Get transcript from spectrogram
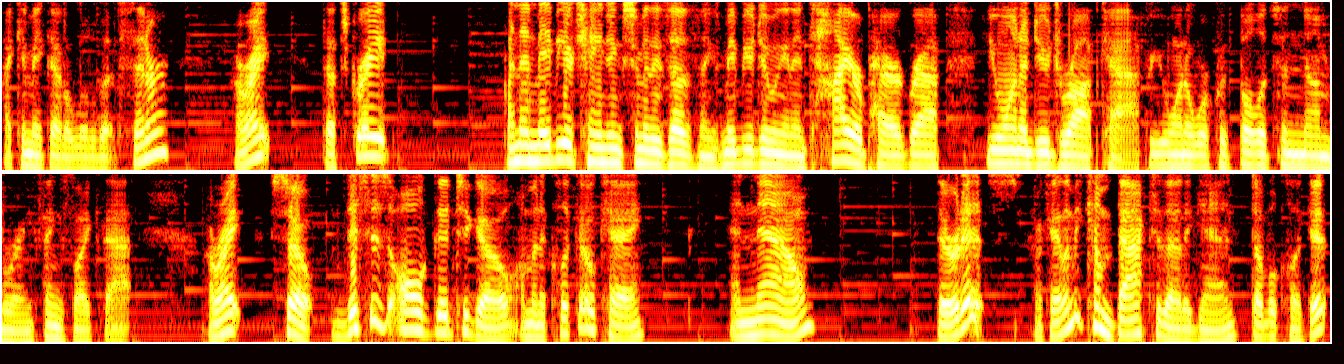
I can make that a little bit thinner. All right, that's great. And then maybe you're changing some of these other things. Maybe you're doing an entire paragraph. You want to do drop cap, or you want to work with bullets and numbering, things like that. All right, so this is all good to go. I'm going to click OK. And now, there it is. Okay, let me come back to that again. Double click it.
